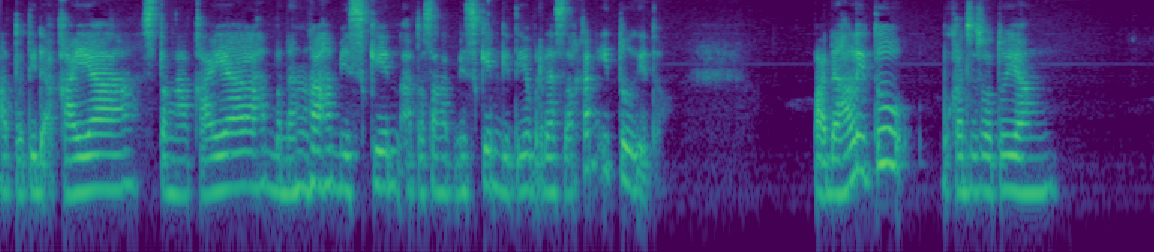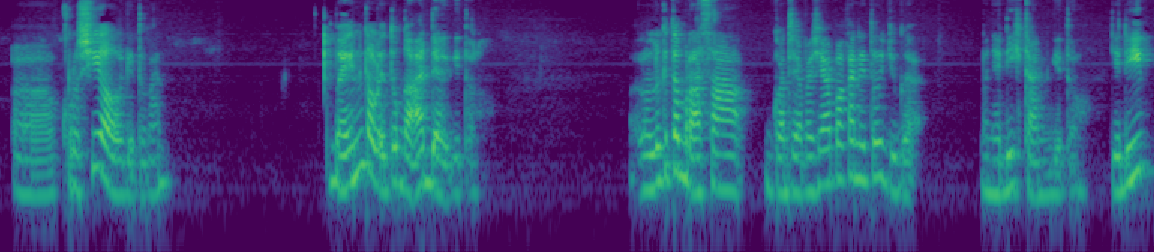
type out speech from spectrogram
atau tidak kaya, setengah kaya, menengah, miskin, atau sangat miskin gitu ya, berdasarkan itu gitu. Padahal itu bukan sesuatu yang uh, gitu kan. Bayangin kalau itu nggak ada gitu loh. Lalu kita merasa bukan siapa-siapa kan itu juga menyedihkan gitu. Jadi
